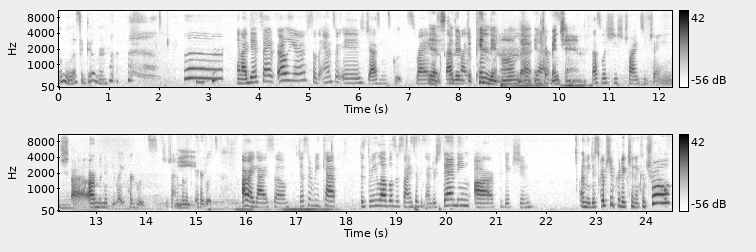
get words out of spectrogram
Oh, that's a good one. Uh, and I did say it earlier, so the answer is Jasmine's glutes, right? Yes, because they're like, dependent on that Yes. intervention. that's what she's trying to change uh, or manipulate her glutes. She's trying to Yeah. manipulate her glutes. All right, guys. So just to recap, the three levels of scientific understanding are prediction, I mean description, prediction, and control.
